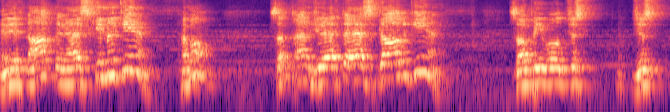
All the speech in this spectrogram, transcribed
And if not, then ask Him again. Come on. Sometimes you have to ask God again. Some people just just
